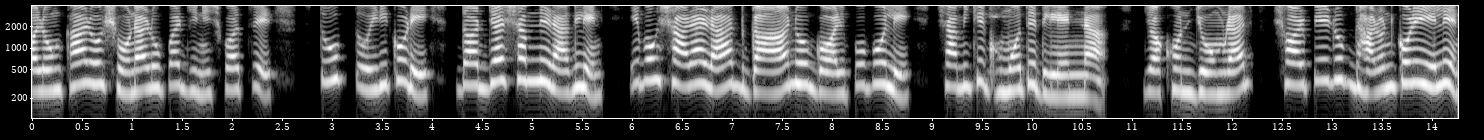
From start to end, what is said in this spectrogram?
অলঙ্কার ও সোনা রূপার জিনিসপত্রের স্তূপ তৈরি করে দরজার সামনে রাখলেন এবং সারা রাত গান ও গল্প বলে স্বামীকে ঘুমোতে দিলেন না। যখন যমরাজ সর্পের রূপ ধারণ করে এলেন,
